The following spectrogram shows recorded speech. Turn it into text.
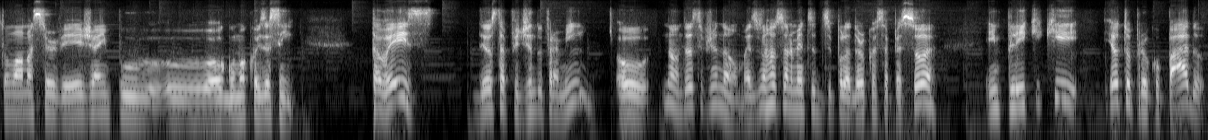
tomar uma cerveja em alguma coisa assim. Talvez Deus tá pedindo para mim, ou não, Deus tá pedindo não, mas meu relacionamento discipulador com essa pessoa implique que eu tô preocupado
